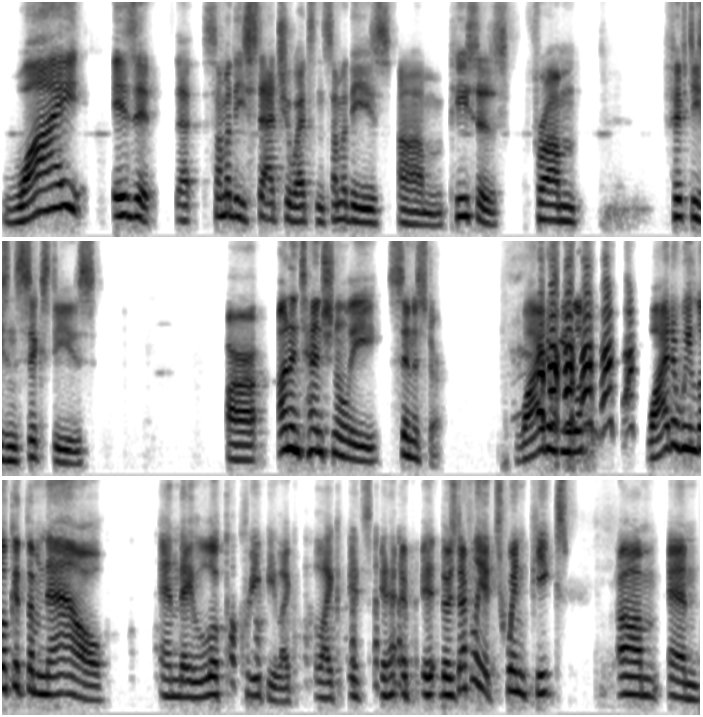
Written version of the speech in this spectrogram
Why is it that some of these statuettes and some of these um, pieces from 50s and 60s are unintentionally sinister? Why do we look why do we look at them now and they look creepy like like it's it, it, there's definitely a twin peaks um and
